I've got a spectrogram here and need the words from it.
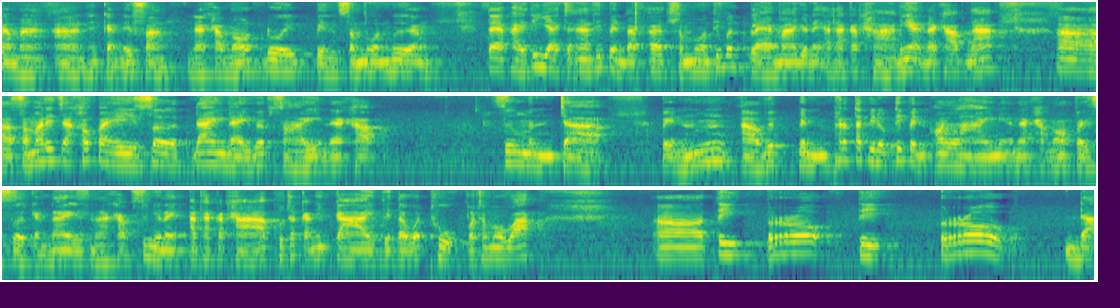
นำมาอ่านให้กันได้ฟังนะครับเนาะโดยเป็นสำนวนเมือง แต่ใครที่อยากจะอ่านที่เป็นแบบเออสำนวนที่เพิ่นแปลมาอยู่ในอัตถกถาเนี่ยนะครับนะสามารถที่จะเข้าไปเสิร์ชได้ในเว็บไซต์นะครับ ซึ่งมันจะเป็นอ่าเว็บเป็นพระไตรปิฎกที่เป็นออนไลน์เนี่ยนะครับเนาะไปเสิร์ชกันได้นะครับ ซึ่งอยู่ในอัตถกถาคุถกนิกายเปตวัตถุปฐมวรรคติโรติ โรคดะ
